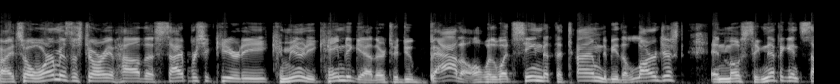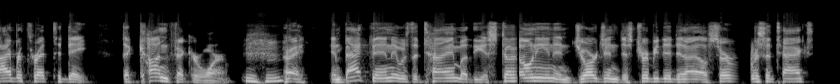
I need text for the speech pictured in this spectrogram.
All right, so Worm is the story of how the cybersecurity community came together to do battle with what seemed at the time to be the largest and most significant cyber threat to date the Conficker worm. Mm-hmm. Right. And back then, it was the time of the Estonian and Georgian distributed denial of service attacks,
